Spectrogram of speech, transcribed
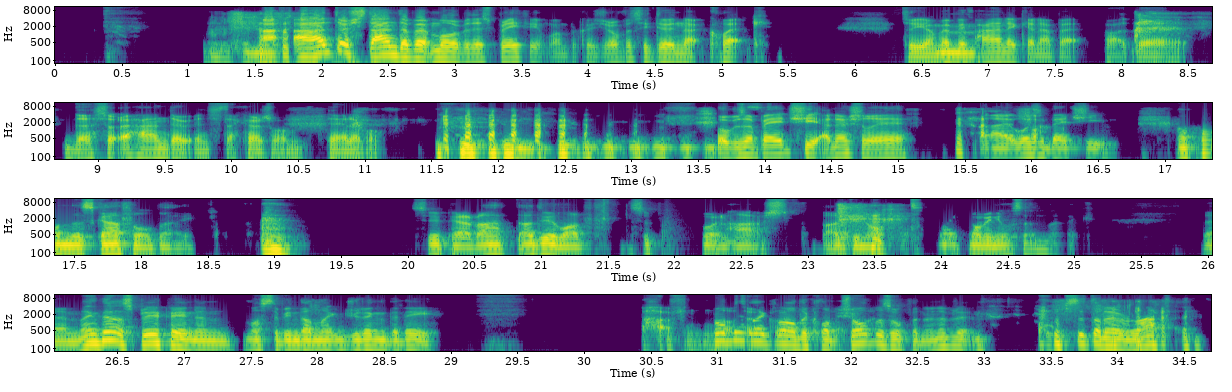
I, I understand a bit more with this spray paint one because you're obviously doing that quick. So you're maybe Mm. panicking a bit, but the the sort of handout and stickers one, terrible. It was a bed sheet initially, eh? Aye, it was a bed sheet. Up on the scaffold, aye. Superb. I, I do love supporting Hearts, but I do not like Robbie Neilson. Like, um, I think that spray painting must have been done like during the day. I've Probably like clue. while the club shop was open and everything. I'm sitting there rapping.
